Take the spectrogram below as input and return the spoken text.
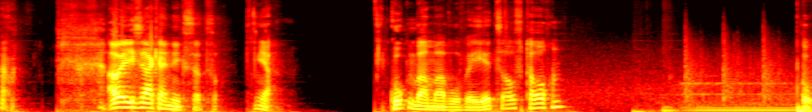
Aber ich sag ja nichts dazu. Ja. Gucken wir mal, wo wir jetzt auftauchen. Oh.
